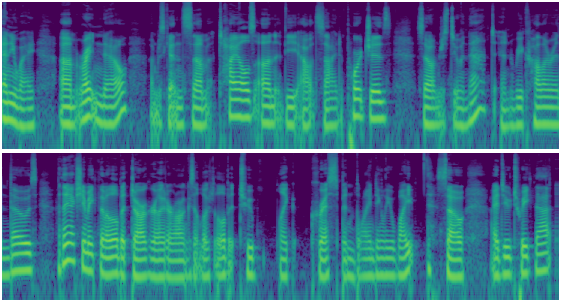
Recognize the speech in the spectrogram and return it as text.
Anyway, um, right now I'm just getting some tiles on the outside porches. So I'm just doing that and recoloring those. I think I actually make them a little bit darker later on because it looked a little bit too like crisp and blindingly white. So I do tweak that.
